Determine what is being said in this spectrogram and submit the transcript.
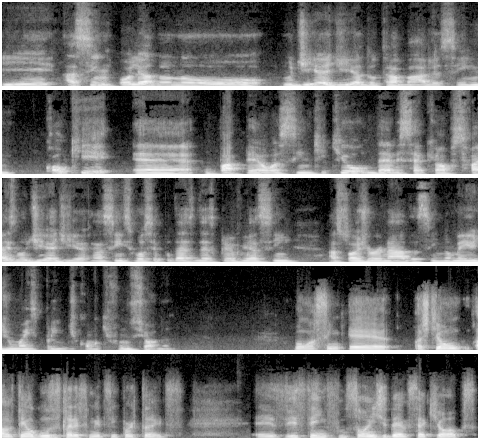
E, assim, olhando no, no dia a dia do trabalho, assim, qual que é o papel, assim, que, que o DevSecOps faz no dia a dia? Assim, se você pudesse descrever, assim, a sua jornada, assim, no meio de uma sprint, como que funciona? Bom, assim, é, acho que é um, tem alguns esclarecimentos importantes. É, existem funções de DevSecOps,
